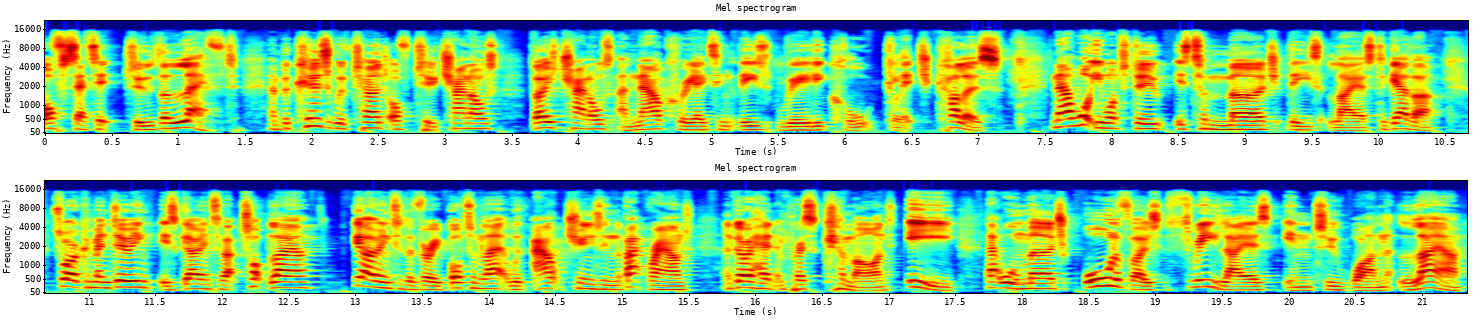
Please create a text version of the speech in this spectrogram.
offset it to the left. And because we've turned off two channels, those channels are now creating these really cool glitch colors. Now what you want to do is to merge these layers together. So what I recommend doing is going to that top layer, going to the very bottom layer without choosing the background and go ahead and press Command E. That will merge all of those three layers into one layer.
